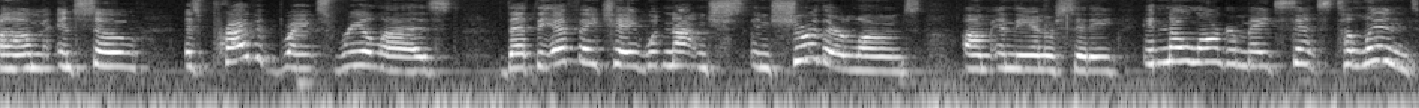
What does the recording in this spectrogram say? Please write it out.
Um, and so, as private banks realized that the FHA would not ins- insure their loans um, in the inner city, it no longer made sense to lend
